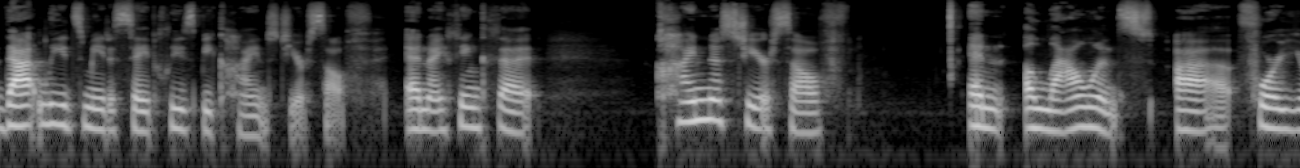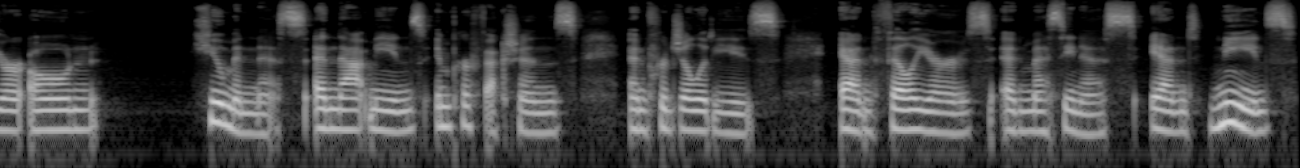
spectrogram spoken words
that leads me to say, please be kind to yourself. And I think that kindness to yourself and allowance uh, for your own humanness, and that means imperfections and fragilities and failures and messiness and needs,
